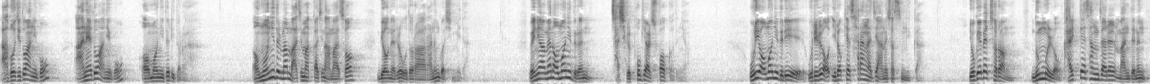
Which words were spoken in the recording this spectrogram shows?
아버지도 아니고 아내도 아니고 어머니들이더라. 어머니들만 마지막까지 남아서 면회를 오더라라는 것입니다. 왜냐하면 어머니들은 자식을 포기할 수가 없거든요. 우리 어머니들이 우리를 이렇게 사랑하지 않으셨습니까? 요괴배처럼 눈물로 갈대 상자를 만드는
